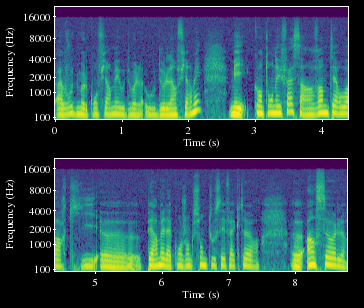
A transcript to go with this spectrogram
à vous de me le confirmer ou de, l'infirmer, mais quand on est face à un vin de terroir qui euh, permet la conjonction de tous ces facteurs, euh, un sol,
